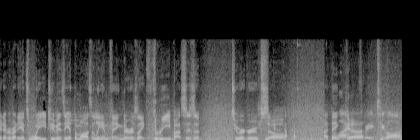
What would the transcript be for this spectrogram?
right, everybody, it's way too busy at the mausoleum thing. There was like three buses of tour groups, so I The think, uh, way too long.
